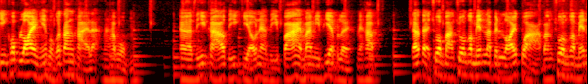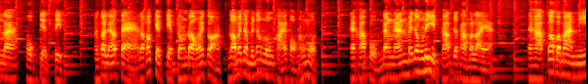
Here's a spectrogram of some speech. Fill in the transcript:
ริง ๆ ครบร้อยอย่างเงี้ยผมก็ตั้งขายแล้วนะครับผมเอ่อสีขาวสีเขียวเนี่ยสีฟ้าเห็นไหมมีเพียบเลยนะครับ แล้วแต่ช่วงบางช่วงก็เม็ดละเป็นร้อยกว่า บางช่วงก็เม็ดละหกเจ็ดสิบมันก็แล้วแต่เราก็เก็บเก็บดองดองๆไว้ก่อน เราไม่จำเป็นต้องลงขายของทั้งหมดนะครับ ผมดังนั้นไม่ต้องรีบครับจะทำอะไรอะนะครับ ก็ประมาณนี้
